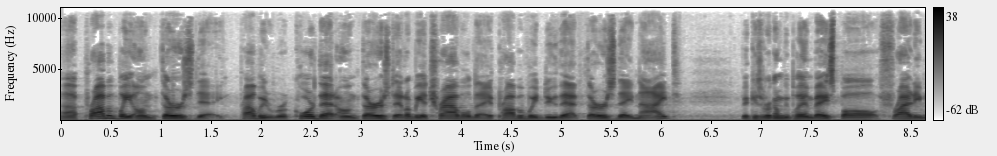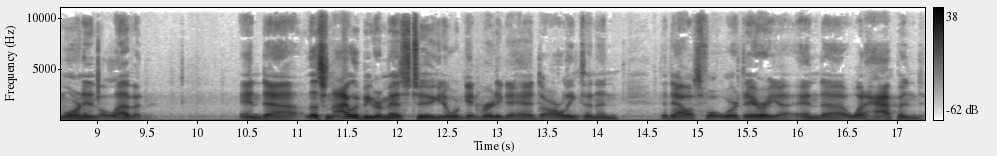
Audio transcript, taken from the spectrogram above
uh, probably on Thursday. Probably record that on Thursday. It'll be a travel day. Probably do that Thursday night because we're going to be playing baseball Friday morning at 11. And uh, listen, I would be remiss too. You know, we're getting ready to head to Arlington and the Dallas Fort Worth area. And uh, what happened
